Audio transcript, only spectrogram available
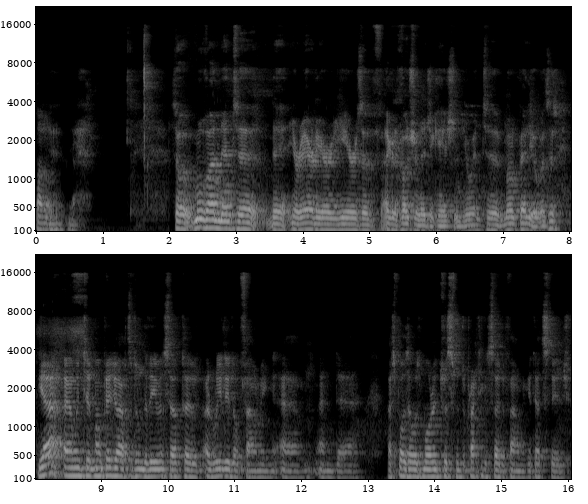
follow yeah. them. Yeah. So move on then to the, your earlier years of agricultural education. You went to Mount Bellew, was it? Yeah, I went to Mount Bellew after doing the leaving cert. I, I really love farming, um, and uh, I suppose I was more interested in the practical side of farming at that stage.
